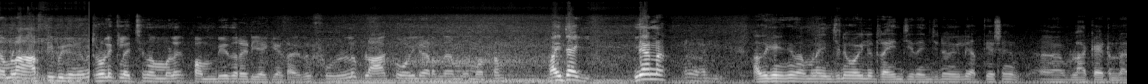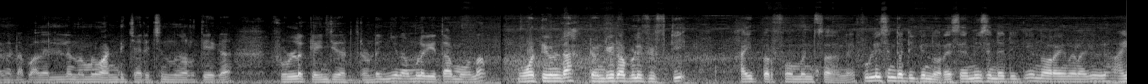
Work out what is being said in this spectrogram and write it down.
നമ്മൾ R C B hydraulic clutch നമ്മൾ പമ്പ് ചെയ്ത് റെഡിയാക്കി കേട്ടോ ഇത് ഫുള്ള് ബ്ലാക്ക് ഓയിൽ കിടന്ന് നമ്മൾ മൊത്തം വൈറ്റ് ആക്കി. ഇല്ല അണ്ണ? അത് കഴിഞ്ഞ് നമ്മൾ എഞ്ചിൻ ഓയിൽ ഡ്രെയിൻ ചെയ്ത് എഞ്ചിൻ ഓയിൽ അത്യാവശ്യം ബ്ലാക്ക് ആയിട്ടുണ്ടായിരുന്നു അപ്പോൾ അതെല്ലാം നമ്മൾ വണ്ടി ചരിച്ച് നിർത്തിയൊക്കെ. ഫുള്ള് ക്ലീൻ ചെയ്തെടുത്തിട്ടുണ്ട്. ഇനി നമ്മൾ വീത്താൻ പോകുന്ന മോട്ടീവിന്റെ twenty W fifty high performance ആണ്. ഫുള്ളി സിന്തറ്റിക് എന്ന് പറയും. സെമി സിന്തറ്റിക് എന്ന് പറയുന്നത് ഹൈ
